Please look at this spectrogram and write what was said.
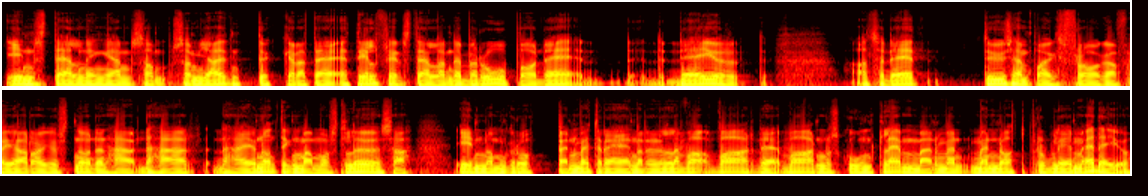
inställningen som, som jag inte tycker att det är tillfredsställande beror på, det, det, är ju alltså det är tusenpoängsfråga för Jaro just nu. Den här, det, här, det här är ju någonting man måste lösa inom gruppen med tränare eller var, var, det, var nu skon klämmer, men, men något problem är det ju.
